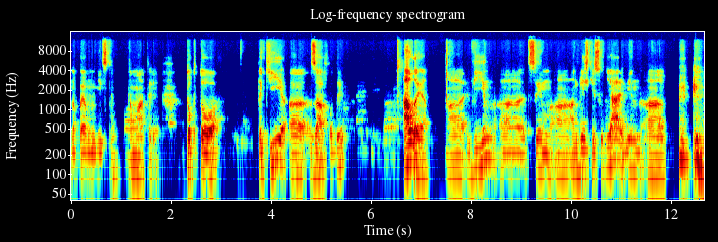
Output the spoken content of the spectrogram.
на певну відстань та матері, тобто такі заходи, але він цим англійський суддя, він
